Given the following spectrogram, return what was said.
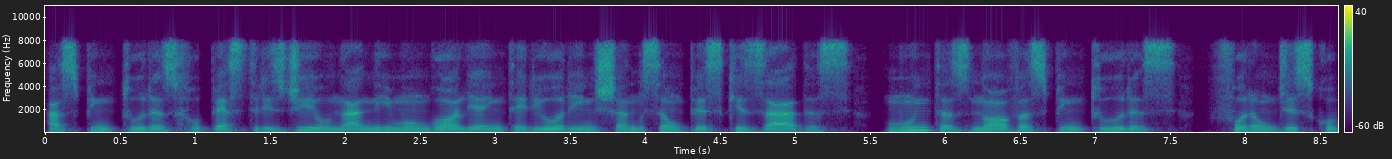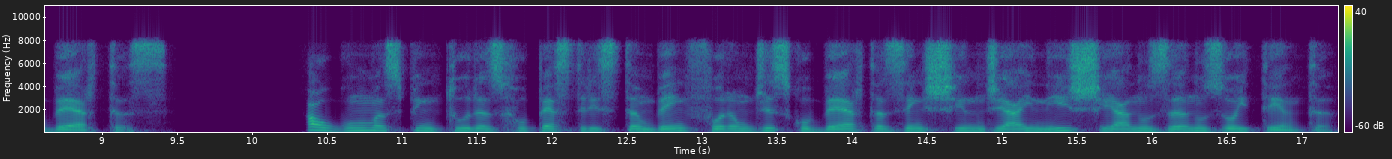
as pinturas rupestres de Yunnan e Mongólia Interior em Shan são pesquisadas, muitas novas pinturas, foram descobertas. Algumas pinturas rupestres também foram descobertas em Xinjiang e Nixia nos anos 80.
